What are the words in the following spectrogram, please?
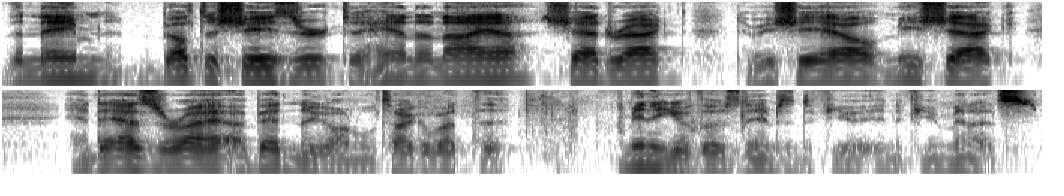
the name Belteshazzar, to Hananiah, Shadrach, to Mishael, Meshach, and to Azariah, Abednego. And we'll talk about the meaning of those names in a few, in a few minutes.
